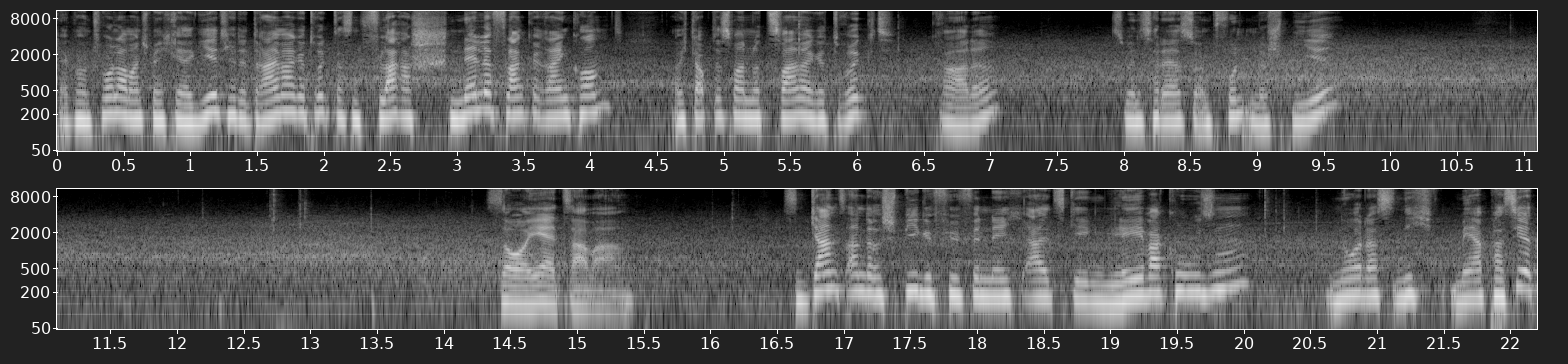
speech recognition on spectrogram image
der Controller manchmal nicht reagiert. Ich hatte dreimal gedrückt, dass ein flacher, schnelle Flanke reinkommt. Aber ich glaube, das war nur zweimal gedrückt gerade. Zumindest hat er das so empfunden, das Spiel. So, jetzt aber. Das ist ein ganz anderes Spielgefühl, finde ich, als gegen Leverkusen. Nur, dass nicht mehr passiert.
